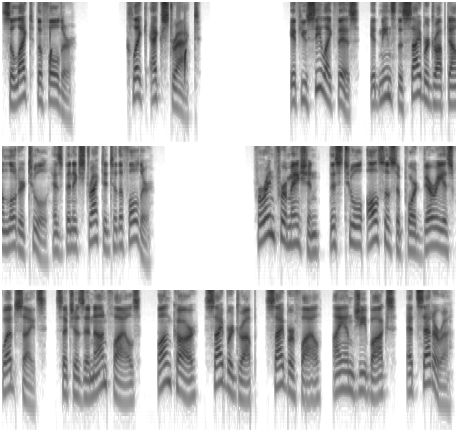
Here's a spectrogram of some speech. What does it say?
Select the folder. Click Extract. If you see like this, it means the Cyberdrop downloader tool has been extracted to the folder. For information, this tool also support various websites, such as Anonfiles, Bunkr, Cyberdrop, Cyberfile, IMGBox, etc.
